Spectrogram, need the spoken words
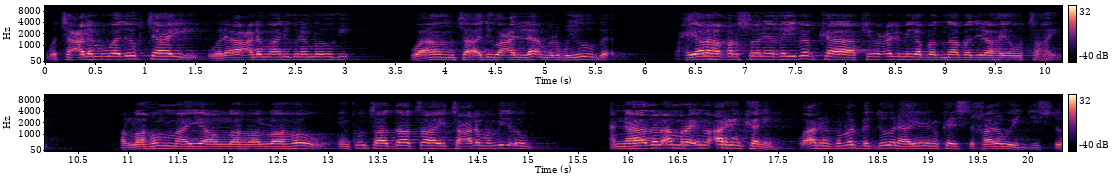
Wa taclamu waad og tahay walaa aclamu aniguna ma ogi. Wa adigu callaamu alghuyuub waxyaalaha qarsoon ee haybabkaa kii u cilmiga badnaa baad ilaahay ou tahay. Allaahumma aya allaahu allaahow in kunta haddaad tahay taclamu mid og anna haada alamra inuu arrinkani waa arrinku marba doonaayo inuu ka istikhaaro weydiisto.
